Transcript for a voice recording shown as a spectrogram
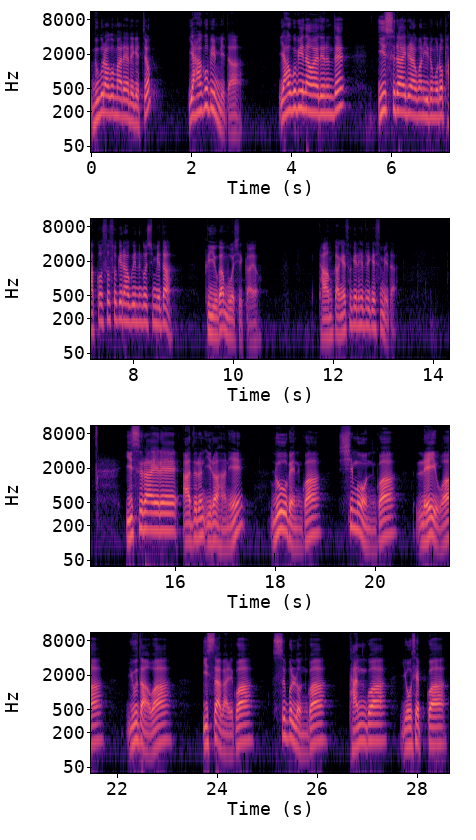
누구라고 말해야 되겠죠? 야곱입니다. 야곱이 나와야 되는데 이스라엘이라고 하는 이름으로 바꿔서 소개를 하고 있는 것입니다. 그 이유가 무엇일까요? 다음 강에 소개를 해드리겠습니다. 이스라엘의 아들은 이러하니 루벤과 시므온과 레이와 유다와 이사갈과 스불론과 단과 요셉과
